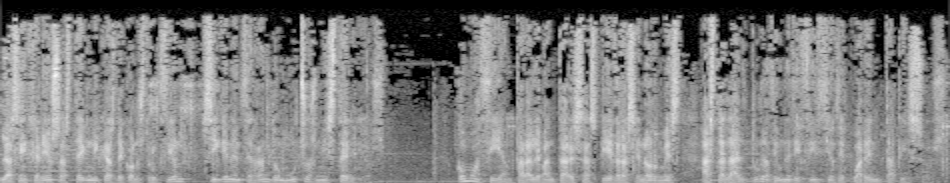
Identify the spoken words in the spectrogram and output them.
Las ingeniosas técnicas de construcción siguen encerrando muchos misterios. ¿Cómo hacían para levantar esas piedras enormes hasta la altura de un edificio de 40 pisos?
